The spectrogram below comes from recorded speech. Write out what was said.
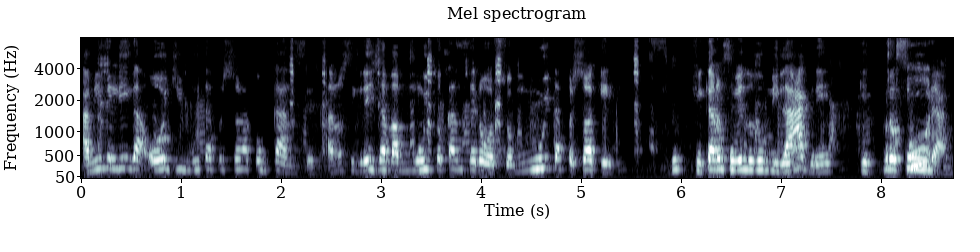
a mim me liga hoje muita pessoa com câncer. A nossa igreja vai muito canceroso, muita pessoa que ficaram sabendo do milagre, que procuram.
